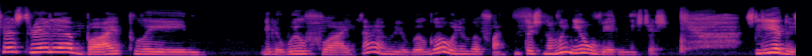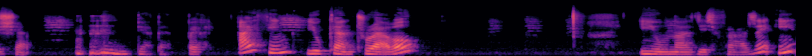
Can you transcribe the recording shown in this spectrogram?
to Australia by plane. Или will fly, да, we will go или will fly. То есть, но мы не уверены здесь. Следующее, пятое, поехали. I think you can travel и у нас здесь фразы in,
